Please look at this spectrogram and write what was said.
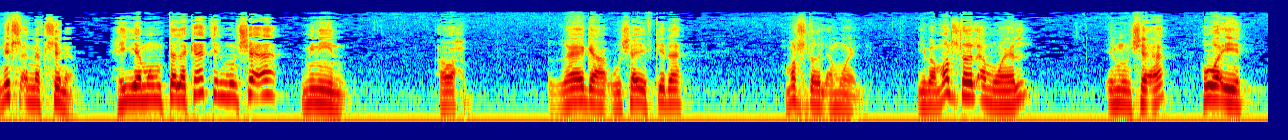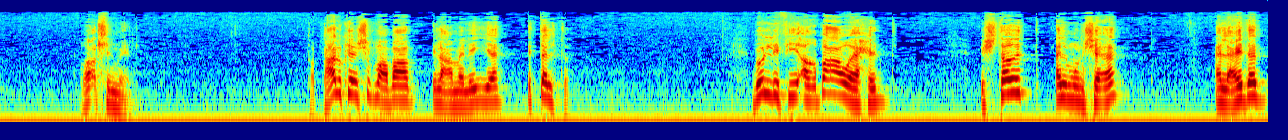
نسأل نفسنا هي ممتلكات المنشأة منين؟ أروح راجع وشايف كده مصدر الأموال. يبقى مصدر الأموال المنشأة هو إيه؟ رأس المال. طب تعالوا كده نشوف مع بعض العملية الثالثة بيقول لي في أربعة واحد اشترط المنشأة العدد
